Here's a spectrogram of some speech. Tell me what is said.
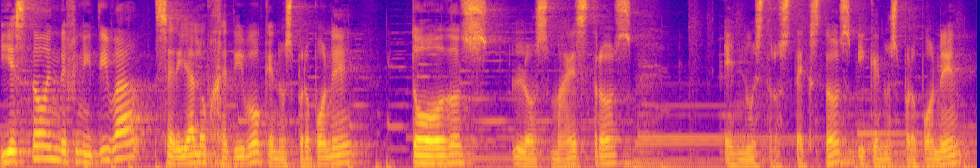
Y esto, en definitiva, sería el objetivo que nos propone todos los maestros en nuestros textos y que nos propone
